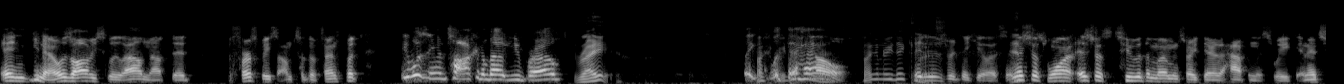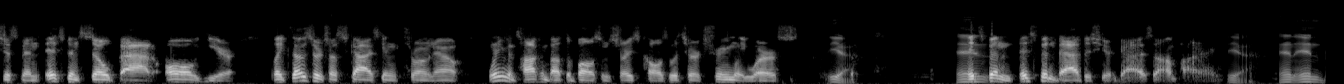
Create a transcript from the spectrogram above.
and you know, it was obviously loud enough that the first base ump took offense, but he wasn't even talking about you, bro. Right? Like, Fucking what the hell? Fucking ridiculous. It is ridiculous, and it's just one. It's just two of the moments right there that happened this week, and it's just been it's been so bad all year. Like those are just guys getting thrown out. We're even talking about the balls and strikes calls, which are extremely worse. Yeah. it's been it's been bad this year, guys. The umpiring. Yeah. And in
